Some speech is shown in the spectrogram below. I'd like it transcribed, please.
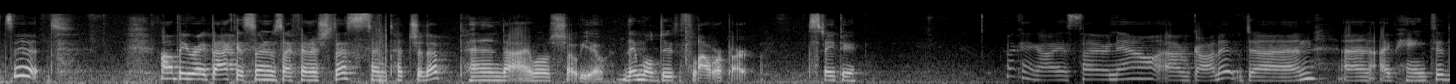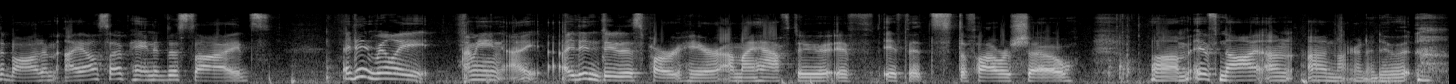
That's it. I'll be right back as soon as I finish this and touch it up and I will show you. Then we'll do the flower part. Stay tuned Okay guys, so now I've got it done and I painted the bottom. I also painted the sides. I didn't really, I mean, I, I didn't do this part here. I might have to if, if it's the flower show. Um, if not, I'm, I'm not gonna do it.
